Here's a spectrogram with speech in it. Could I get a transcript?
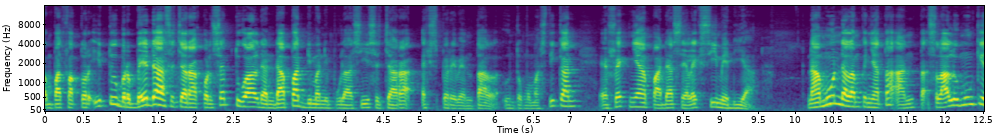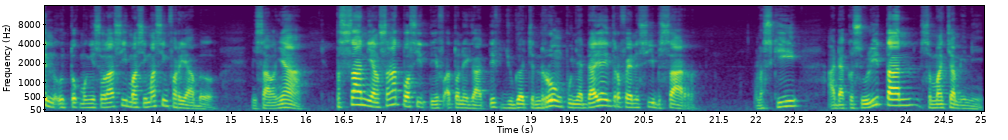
Keempat faktor itu berbeda secara konseptual dan dapat dimanipulasi secara eksperimental untuk memastikan efeknya pada seleksi media. Namun dalam kenyataan tak selalu mungkin untuk mengisolasi masing-masing variabel. Misalnya, pesan yang sangat positif atau negatif juga cenderung punya daya intervensi besar. Meski ada kesulitan semacam ini.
